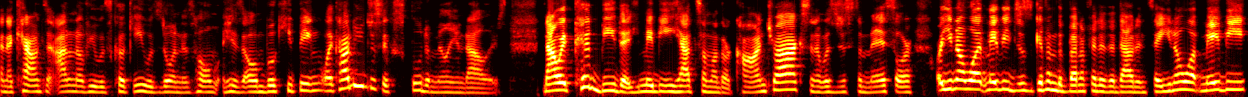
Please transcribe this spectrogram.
an accountant, I don't know if he was cookie, he was doing his home his own bookkeeping. Like, how do you just exclude a million dollars? Now it could be that he maybe he had some other contracts and it was just a miss, or or you know what, maybe just give him the benefit of the doubt and say, you know what, maybe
